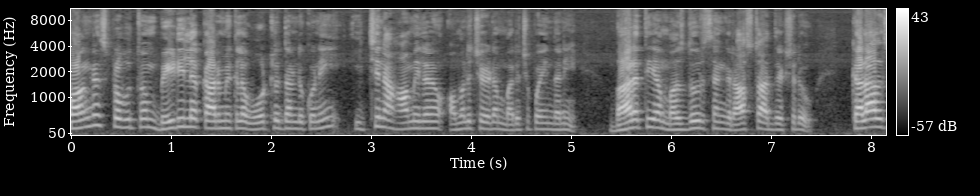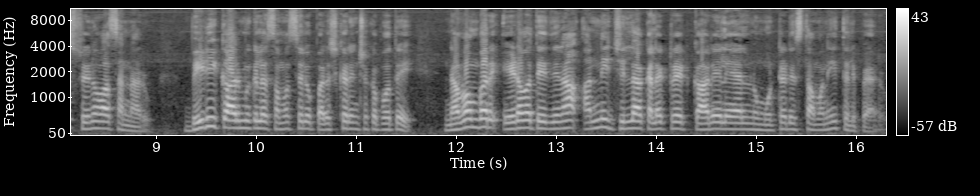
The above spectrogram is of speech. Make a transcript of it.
కాంగ్రెస్ ప్రభుత్వం బీడీల కార్మికుల ఓట్లు దండుకొని ఇచ్చిన హామీలను అమలు చేయడం మరిచిపోయిందని భారతీయ మజ్దూర్ సంఘ్ రాష్ట్ర అధ్యక్షుడు కలాల్ శ్రీనివాస్ అన్నారు. బీడీ కార్మికుల సమస్యలు పరిష్కరించకపోతే నవంబర్ ఏడవ తేదీన అన్ని జిల్లా కలెక్టరేట్ కార్యాలయాలను ముట్టడిస్తామని తెలిపారు.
